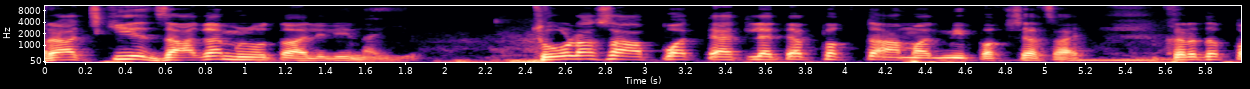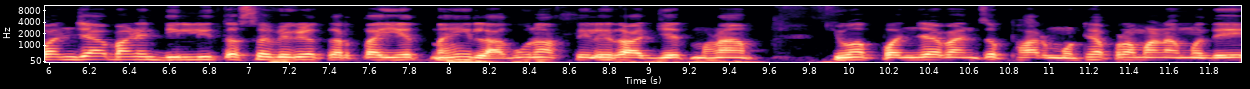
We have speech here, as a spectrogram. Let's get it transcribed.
राजकीय जागा मिळवता आलेली नाहीये. थोडासा अपवाद त्यातल्या त्यात फक्त आम आदमी पक्षाचा आहे. खरं तर पंजाब आणि दिल्ली तसं वेगळं करता येत नाही. लागून असलेले राज्य आहेत म्हणा किंवा पंजाब यांचं फार मोठ्या प्रमाणामध्ये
